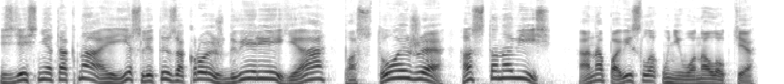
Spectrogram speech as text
Здесь нет окна, и если ты закроешь двери, я... Постой же! Остановись!» Она повисла у него на локте.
